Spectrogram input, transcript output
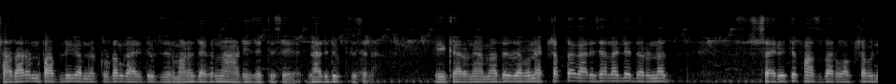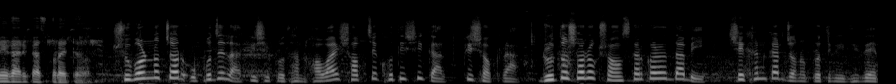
সাধারণ পাবলিক আমরা টোটাল গাড়িতে উঠতেছে না। মানুষ দেখেন না হাঁটি যেতেছে গাড়িতে উঠতেছে না। এই কারণে আমাদের যেমন এক সপ্তাহ গাড়ি চালাইলে ধরুন না চার হইতে পাঁচবার ওয়ার্কশপ নিয়ে গাড়ি কাজ করাইতে হয়। সুবর্ণচর উপজেলা কৃষি প্রধান হওয়ায় সবচেয়ে ক্ষতির শিকার কৃষকরা। দ্রুত সড়ক সংস্কার করার দাবি সেখানকার জনপ্রতিনিধিদের।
